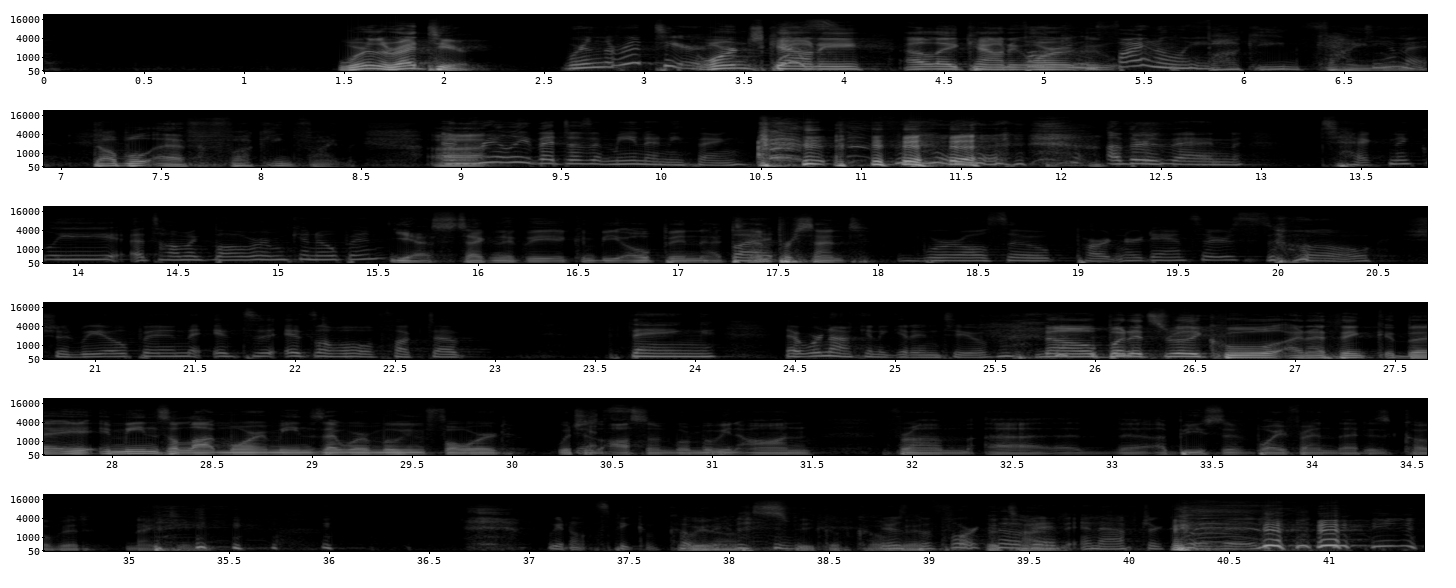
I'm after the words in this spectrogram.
we're in the red tier. We're in the red tier. Orange County, LA County, Fucking finally. Fucking God finally. damn it. Double F, fucking finally. and Uh, really, that doesn't mean anything other than technically Atomic Ballroom can open. yes, technically it can be open at 10%. We're also partner dancers, so should we open? It's a, it's a whole fucked up thing that we're not going to get into. no, but it's really cool, and I think the it, it means a lot more. It means that we're moving forward, which is awesome. We're moving on from uh, the abusive boyfriend that is COVID 19. we don't speak of COVID. we don't speak of COVID. There's before the time. COVID and after COVID.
